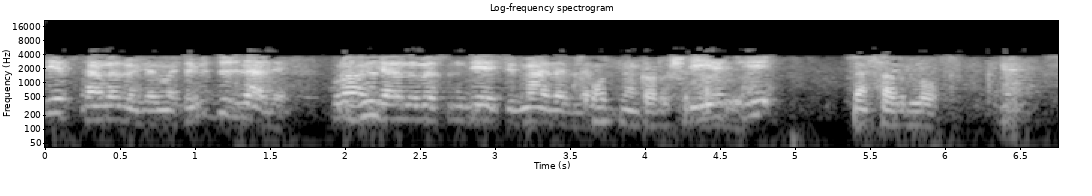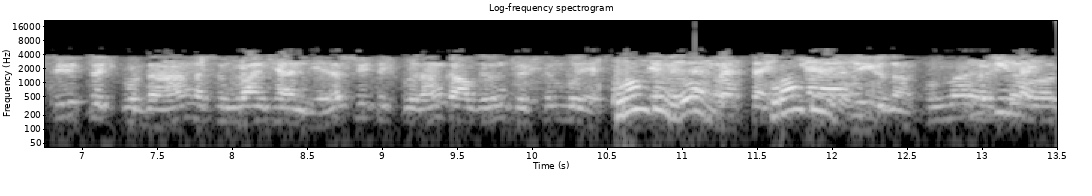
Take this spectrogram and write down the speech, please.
deyib, səndən öncə məsələ düz nədir? Quran-Kərim məsələn deyir ki, mən də bilirəm. O dinlə qardaşım. Deyir ki, sən səbirli ol. suyu tök buradan, mesela Kur'an kendi diye suyu tök buradan kaldırın töktün buraya. Kur'an demir oğlum. Kur'an demir. Bunlar bilsin onu.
